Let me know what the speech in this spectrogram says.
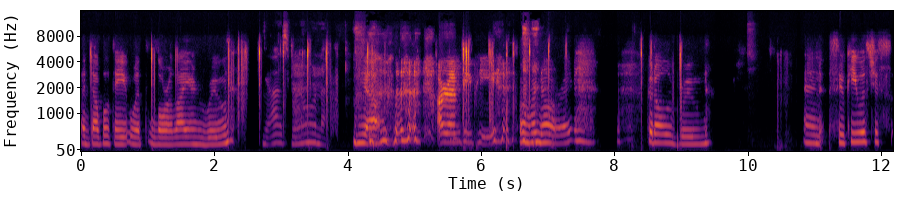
a double date with Lorelai and Rune. Yes, Rune. Yeah. Our MVP. oh, I know, right? Good old Rune. And Sookie was just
